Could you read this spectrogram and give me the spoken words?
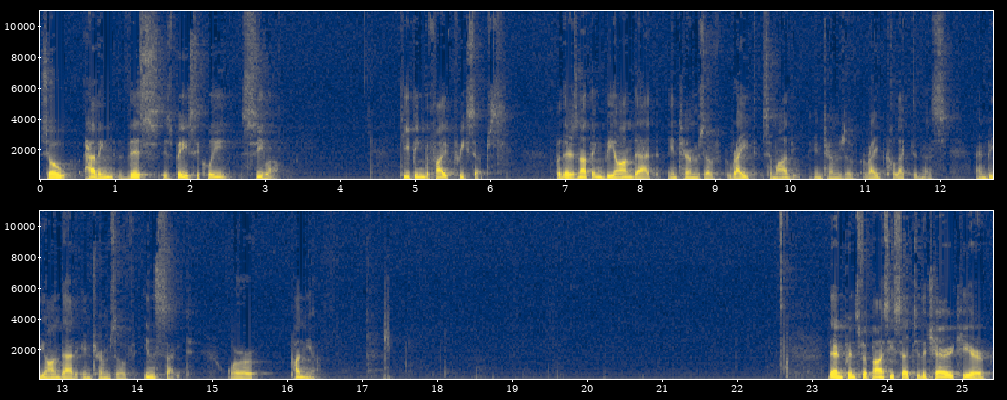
So having this is basically sila, keeping the five precepts. But there's nothing beyond that in terms of right samadhi, in terms of right collectedness, and beyond that in terms of insight or panya. Then Prince Vipassi said to the charioteer,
